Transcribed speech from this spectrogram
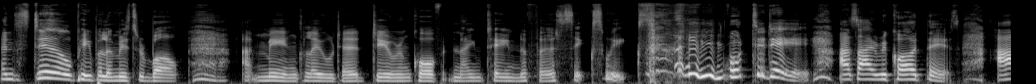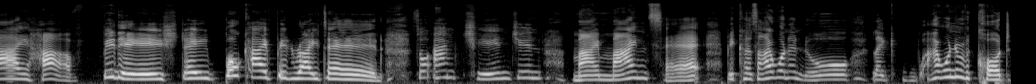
And still people are miserable, me included, during COVID 19, the first six weeks. but today, as I record this, I have finished a book I've been writing. So I'm changing my mindset because I want to know, like, I want to record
